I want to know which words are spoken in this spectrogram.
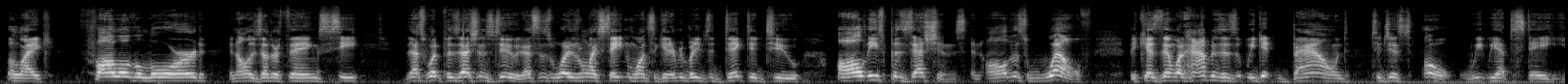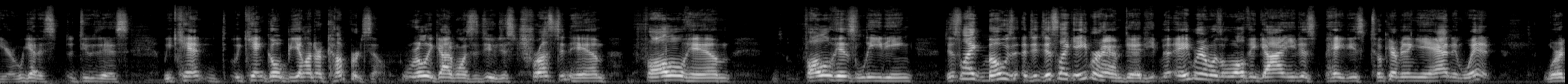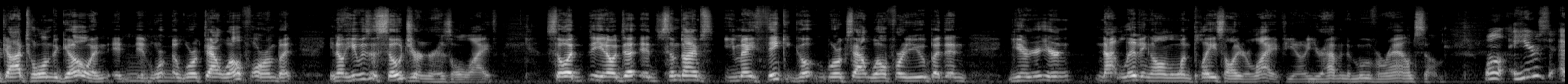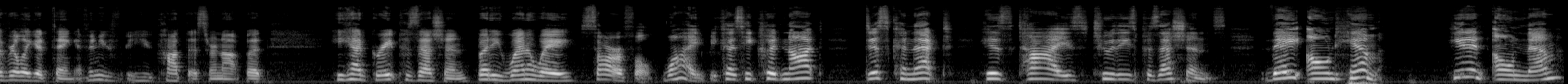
like follow the Lord, and all these other things. See, that's what possessions do. This is what is why Satan wants to get everybody addicted to all these possessions and all this wealth because then what happens is we get bound to just oh we, we have to stay here we got to do this we can't we can't go beyond our comfort zone really god wants to do just trust in him follow him follow his leading just like Moses, just like Abraham did. He, Abraham was a wealthy guy. And he just, hey, he just took everything he had and went where God told him to go, and it, mm-hmm. it, it, worked out well for him. But you know, he was a sojourner his whole life. So it, you know, it, sometimes you may think it go, works out well for you, but then you're you're not living all in one place all your life. You know, you're having to move around some. Well, here's a really good thing. If any you caught this or not, but he had great possession, but he went away sorrowful. Why? Because he could not disconnect his ties to these possessions. They owned him. He didn't own them.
